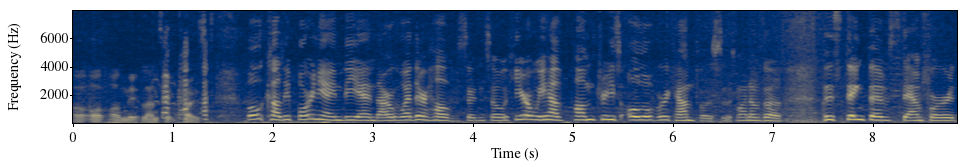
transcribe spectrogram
uh, on the Atlantic coast. Well, California, in the end, our weather helps, and so here we have palm trees all over campus. It's one of the distinctive Stanford,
